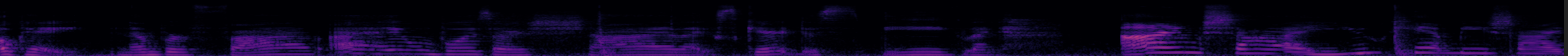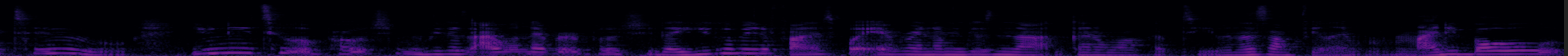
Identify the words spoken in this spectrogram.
okay number five i hate when boys are shy like scared to speak like i'm shy. You can't be shy too. You need to approach me because i will never approach you. Like you could be the finest boy ever and i'm just not gonna walk up to you unless i'm feeling mighty bold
